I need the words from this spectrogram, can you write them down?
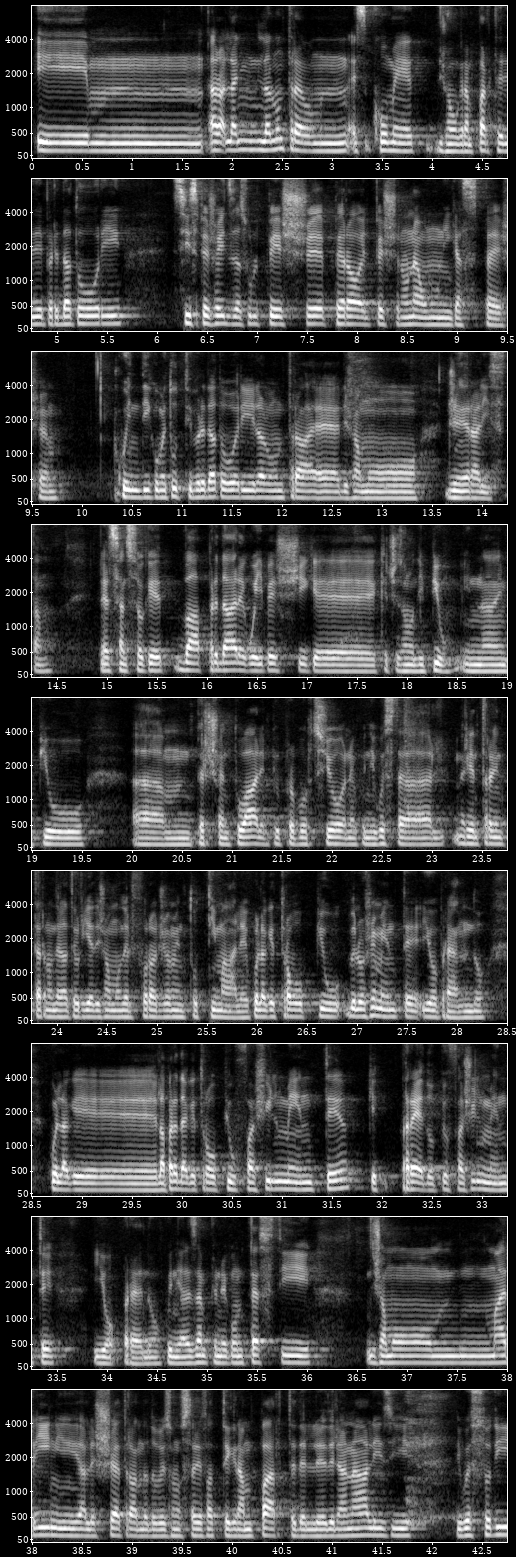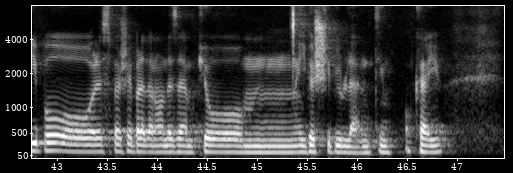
E, mh, mm, allora, la, la, lontra, è, come diciamo, gran parte dei predatori, si specializza sul pesce, però il pesce non è un'unica specie, quindi come tutti i predatori la lontra è diciamo, generalista, nel senso che va a predare quei pesci che, che ci sono di più, in, in più um, percentuale, in più proporzione, quindi questa rientra all'interno della teoria diciamo, del foraggiamento ottimale, quella che trovo più velocemente io prendo, quella che, la preda che trovo più facilmente, che predo più facilmente io predo. Quindi ad esempio nei contesti diciamo, marini alle Shetland dove sono state fatte gran parte delle, delle analisi di questo tipo, le specie predano ad esempio mh, i pesci più lenti. Okay?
